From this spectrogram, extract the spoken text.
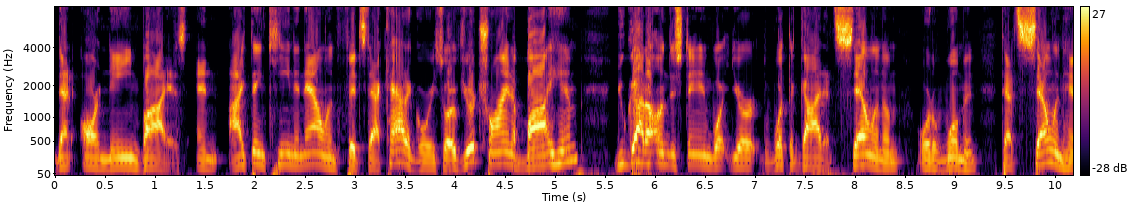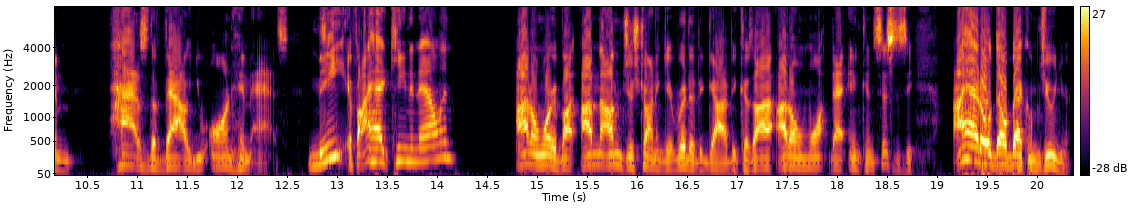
that are name biased, and I think Keenan Allen fits that category. So if you're trying to buy him, you got to understand what your what the guy that's selling him or the woman that's selling him has the value on him as. Me, if I had Keenan Allen, I don't worry about. I'm I'm just trying to get rid of the guy because I, I don't want that inconsistency. I had Odell Beckham Jr.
